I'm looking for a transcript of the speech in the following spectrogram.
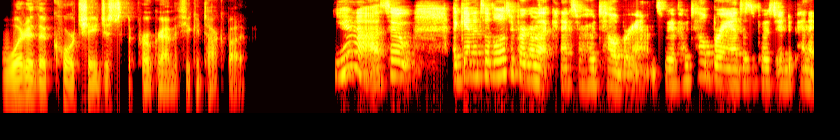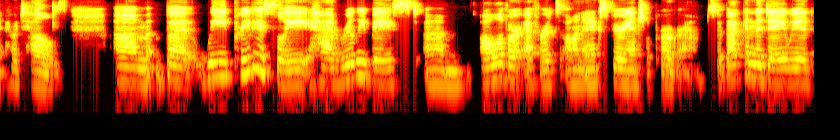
what are the core changes to the program, if you can talk about it? Yeah. So again, it's a loyalty program that connects our hotel brands. We have hotel brands as opposed to independent hotels. Um, but we previously had really based um, all of our efforts on an experiential program. So back in the day, we had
